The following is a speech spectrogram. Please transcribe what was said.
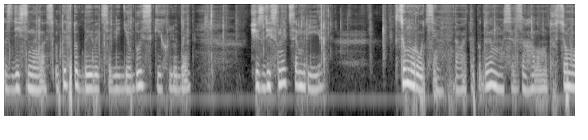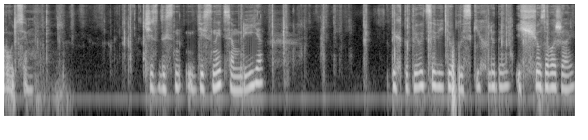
здійснилась? У тих, хто дивиться відео, близьких людей. Чи здійсниться мрія? В цьому році, давайте подивимося загалом, от в цьому році чи здійсниться мрія тих, хто дивиться відео близьких людей і що заважає?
